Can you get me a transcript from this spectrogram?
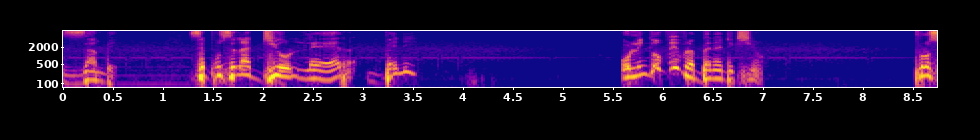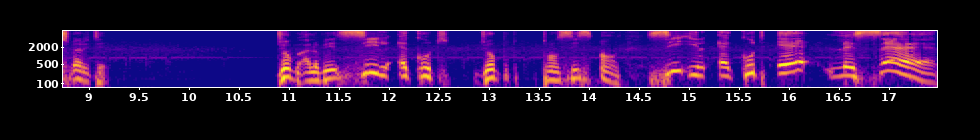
nzambe c'est pour cela dieu leur béni. Olingi ovivre bénédiction. Prospérité. Job alobi s'il écoute Job 36 11 s'il écoute et les sert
